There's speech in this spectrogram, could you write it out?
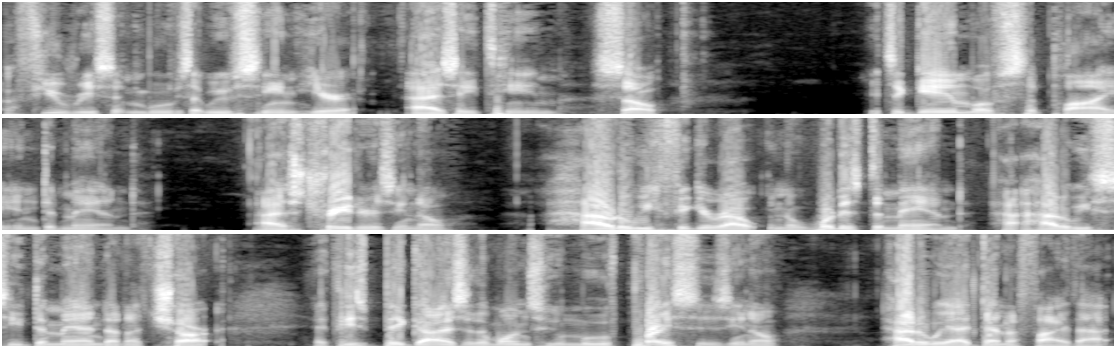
a few recent moves that we've seen here as a team. So it's a game of supply and demand. As traders, you know, how do we figure out, you know, what is demand? How, how do we see demand on a chart? If these big guys are the ones who move prices, you know, how do we identify that?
